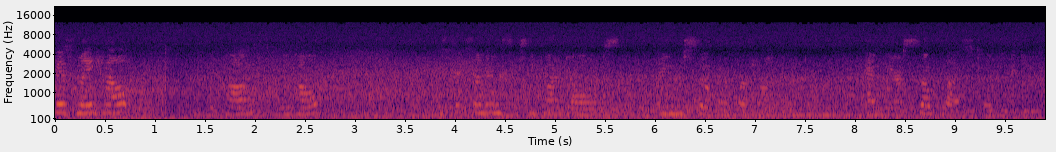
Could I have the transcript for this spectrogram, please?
This may help the cause, we hope. It's $665, and we're still going to work on it. And we are so blessed to have met you.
